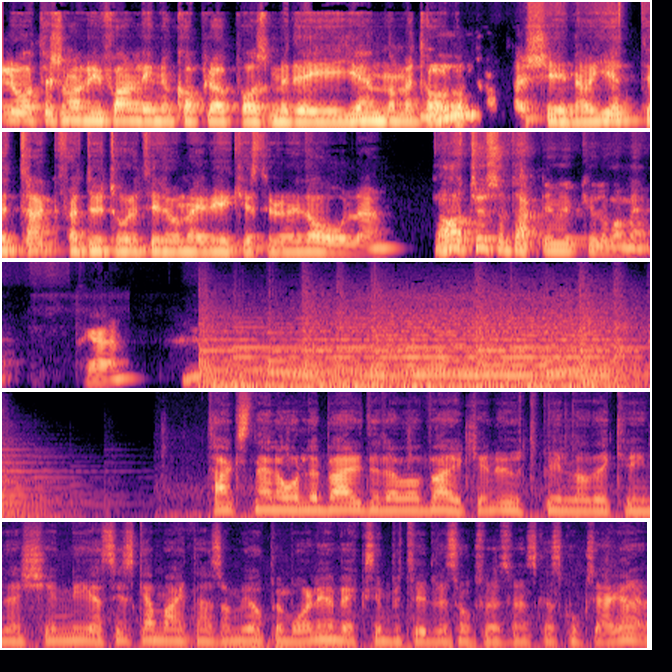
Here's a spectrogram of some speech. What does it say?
låter som att vi får anledning att koppla upp oss med dig igen om ett tag och mm. prata Kina. Och jättetack för att du tog dig tid att vara med i Virkesstudion idag, Olle. Ja, tusen tack. Det var kul att vara med. Tackar. Mm. Tack snälla Olle Berg. Det där var verkligen utbildande kring den kinesiska marknaden som ju uppenbarligen växer i betydelse också för svenska skogsägare.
